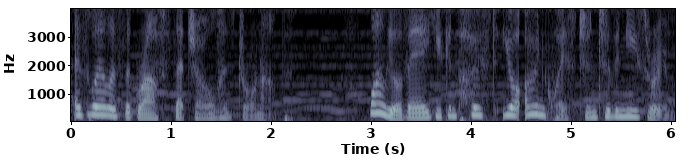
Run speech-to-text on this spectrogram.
as well as the graphs that Joel has drawn up. While you're there, you can post your own question to the newsroom.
